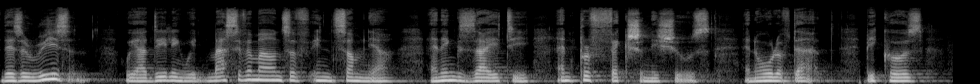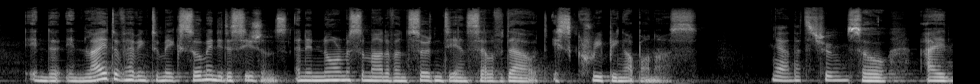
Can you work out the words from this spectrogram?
There's a reason we are dealing with massive amounts of insomnia and anxiety and perfection issues and all of that, because in, the, in light of having to make so many decisions, an enormous amount of uncertainty and self doubt is creeping up on us. Yeah, that's true. So I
